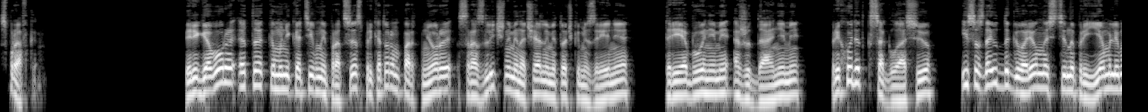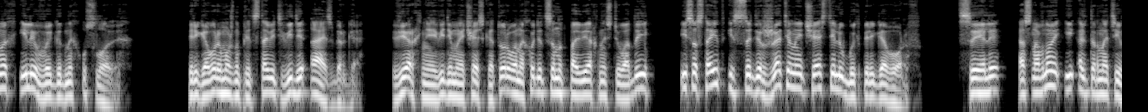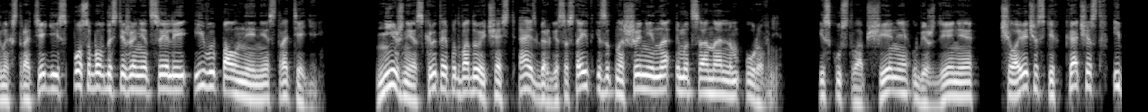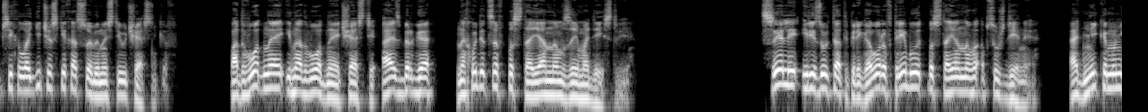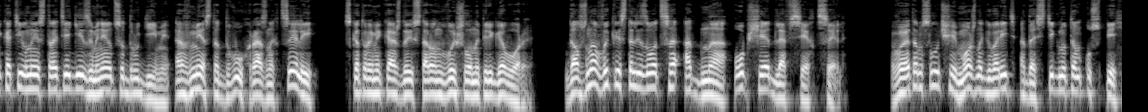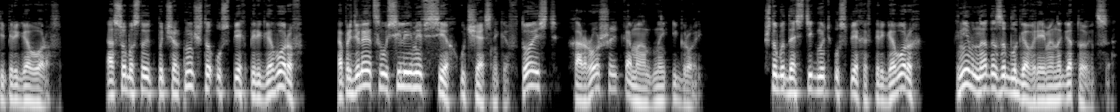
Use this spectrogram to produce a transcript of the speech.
Справка. Переговоры – это коммуникативный процесс, при котором партнеры с различными начальными точками зрения, требованиями, ожиданиями приходят к согласию и создают договоренности на приемлемых или выгодных условиях. Переговоры можно представить в виде айсберга, верхняя видимая часть которого находится над поверхностью воды и состоит из содержательной части любых переговоров. Цели, основной и альтернативных стратегий, способов достижения целей и выполнения стратегий. Нижняя, скрытая под водой часть айсберга состоит из отношений на эмоциональном уровне. Искусство общения, убеждения, человеческих качеств и психологических особенностей участников. Подводная и надводная части айсберга находятся в постоянном взаимодействии. Цели и результаты переговоров требуют постоянного обсуждения. Одни коммуникативные стратегии заменяются другими, а вместо двух разных целей с которыми каждая из сторон вышла на переговоры, должна выкристаллизоваться одна общая для всех цель. В этом случае можно говорить о достигнутом успехе переговоров. Особо стоит подчеркнуть, что успех переговоров определяется усилиями всех участников, то есть хорошей командной игрой. Чтобы достигнуть успеха в переговорах, к ним надо заблаговременно готовиться.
